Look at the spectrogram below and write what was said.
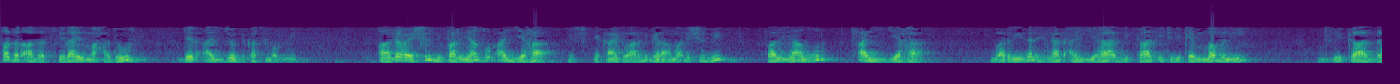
sadr of the sila is mahaduf, then ayyu becomes mabni. Otherwise it should be falyanzur ayyaha. According to Arabic grammar, it should be falyanzur ayyaha. But reason is not ayyaha because it became mabni because the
